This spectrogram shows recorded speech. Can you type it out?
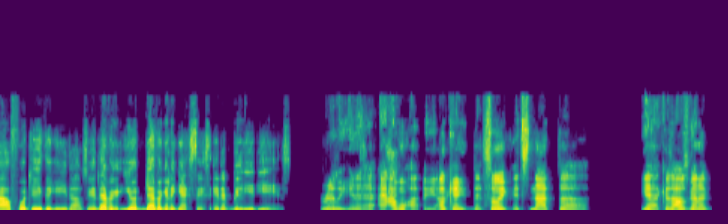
Alf, what do you think he does? You're never, you're never going to guess this in a million years. Really? And I, I won't. Uh, okay, that, so it, it's not the. Yeah, because I was gonna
